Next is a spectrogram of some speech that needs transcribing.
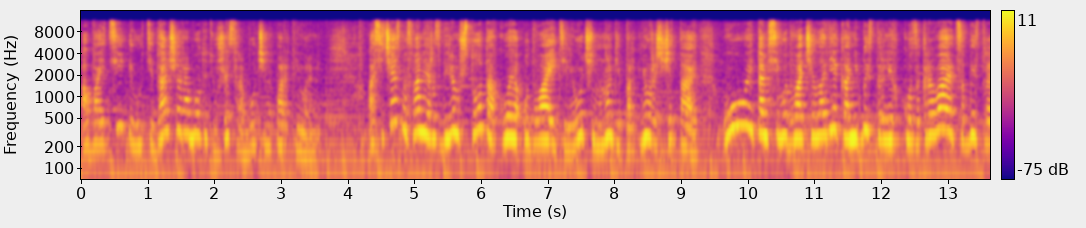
обойти и уйти дальше работать уже с рабочими партнерами. А сейчас мы с вами разберем, что такое удвоители. Очень многие партнеры считают, ой, там всего два человека, они быстро, легко закрываются, быстро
